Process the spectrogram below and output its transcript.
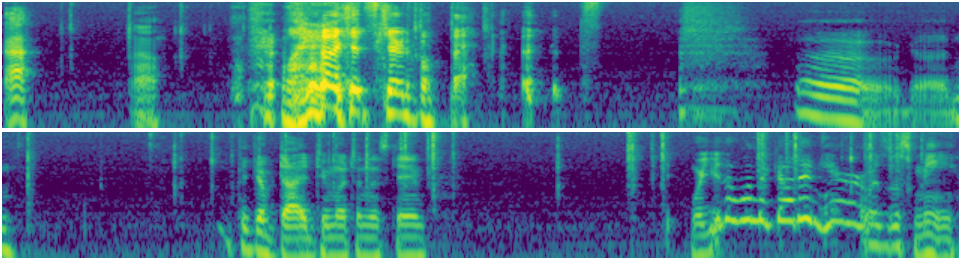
Ah. Oh. Why did I get scared of a bat? oh god. I think I've died too much in this game. Were you the one that got in here, or was this me?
